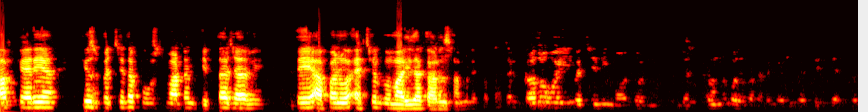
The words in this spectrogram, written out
ਆਪ ਕਹਿ ਰਹੇ ਹਾਂ ਕਿ ਉਸ ਬੱਚੇ ਦਾ ਪੋਸਟਮਾਰਟਮ ਕੀਤਾ ਜਾਵੇ ਤੇ ਆਪਾਂ ਨੂੰ ਐਕਚੁਅਲ ਬਿਮਾਰੀ ਦਾ ਕਾਰਨ ਸਾਹਮਣੇ ਪਤਾ ਚੱਲੇ। ਕਦੋਂ ਹੋਈ ਬੱਚੇ ਦੀ ਮੌਤ ਹੋਣੀ? ਤੁਹਾਨੂੰ ਕਦੋਂ ਪਤਾ ਲੱਗਿਆ ਜੀ ਬੱਚੇ ਦੀ death ਹੋਈ?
